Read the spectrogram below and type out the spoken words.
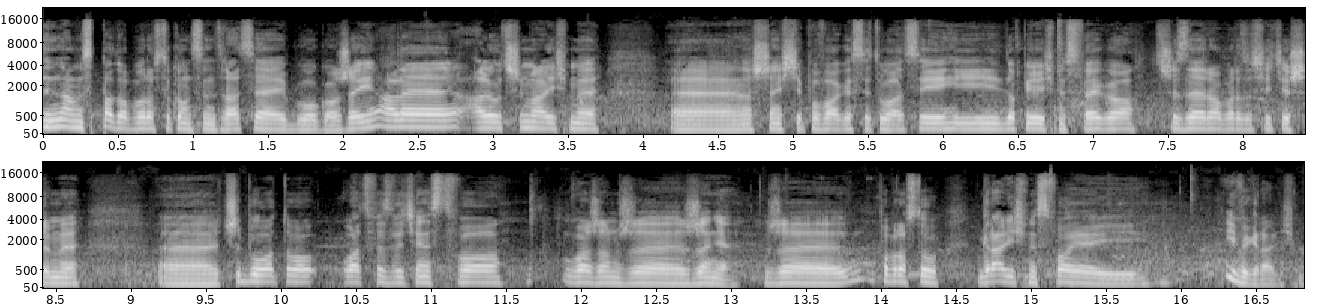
e, Nam spadła po prostu koncentracja i było gorzej, ale, ale utrzymaliśmy e, na szczęście powagę sytuacji i dopięliśmy swego 3-0, bardzo się cieszymy. E, czy było to łatwe zwycięstwo? Uważam, że, że nie, że po prostu graliśmy swoje i, i wygraliśmy.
